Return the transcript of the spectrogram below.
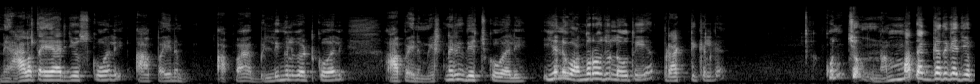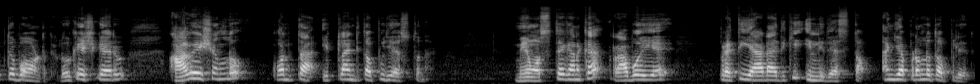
నేల తయారు చేసుకోవాలి ఆ పైన ఆ బిల్డింగులు కట్టుకోవాలి ఆ పైన మిషనరీ తెచ్చుకోవాలి. ఇవన్నీ వంద రోజుల్లో అవుతాయా ప్రాక్టికల్గా? కొంచెం నమ్మదగ్గదిగా చెప్తే బాగుంటుంది. లోకేష్ గారు ఆవేశంలో కొంత ఇట్లాంటి తప్పు చేస్తున్నారు. మేము వస్తే కనుక రాబోయే ప్రతి ఏడాదికి ఇన్ని తెస్తాం అని చెప్పడంలో తప్పులేదు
